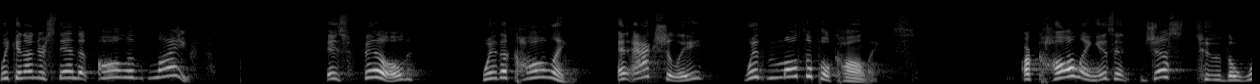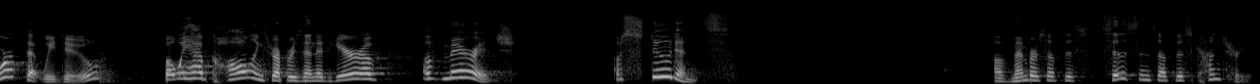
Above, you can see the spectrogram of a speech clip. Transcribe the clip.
we can understand that all of life is filled with a calling, and actually with multiple callings. Our calling isn't just to the work that we do, but we have callings represented here of, of marriage, of students, of members of this, citizens of this country,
